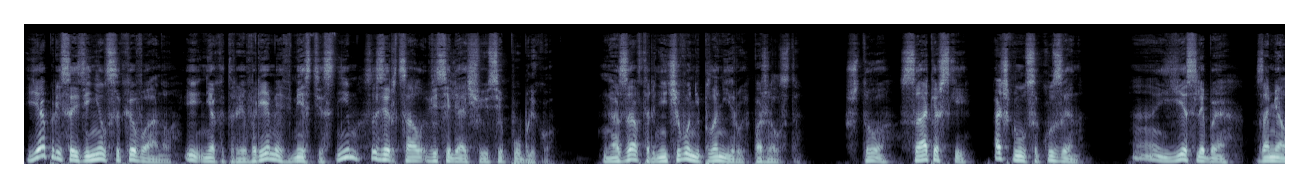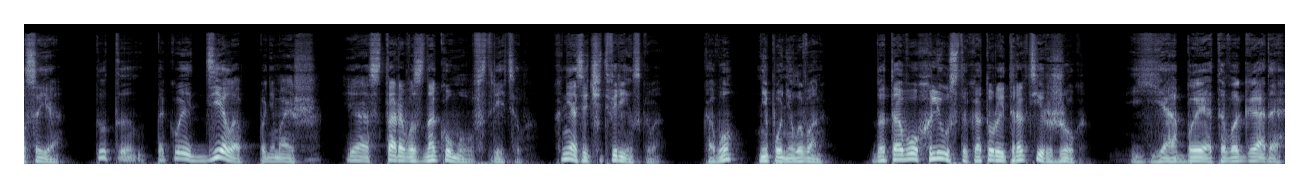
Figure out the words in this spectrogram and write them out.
Я присоединился к Ивану и некоторое время вместе с ним созерцал веселящуюся публику. На завтра ничего не планируй, пожалуйста. Что, Саперский? Очнулся кузен. «А, если бы, замялся я. Тут э, такое дело, понимаешь. Я старого знакомого встретил, князя Четверинского. Кого? Не понял Иван. До того хлюста, который трактир сжег. Я бы этого гада!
